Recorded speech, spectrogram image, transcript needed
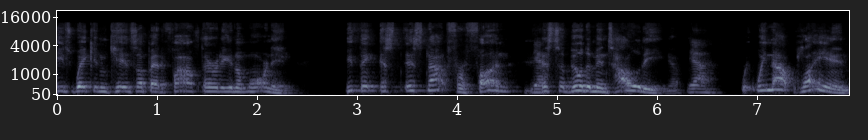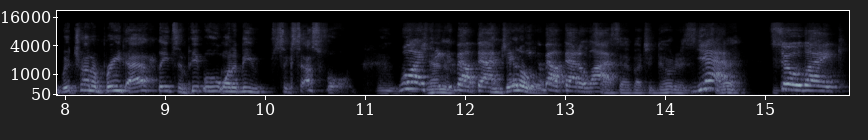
He's waking kids up at 5:30 in the morning. You think it's it's not for fun. Yeah. It's to build a mentality. yeah We, we're not playing. We're trying to breed athletes and people who want to be successful. In well i think about that in i think about that a That's what I lot said about your daughters. Yeah. So like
